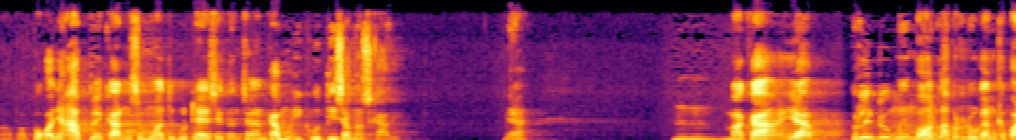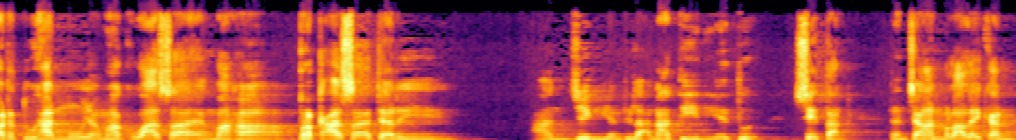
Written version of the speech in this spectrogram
apa, pokoknya abaikan semua tipu daya setan. Jangan kamu ikuti sama sekali. Ya. Mm Maka ya berlindung mohonlah perlindungan kepada Tuhanmu yang maha kuasa, yang maha perkasa dari anjing yang dilaknati ini yaitu setan dan jangan melalaikan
